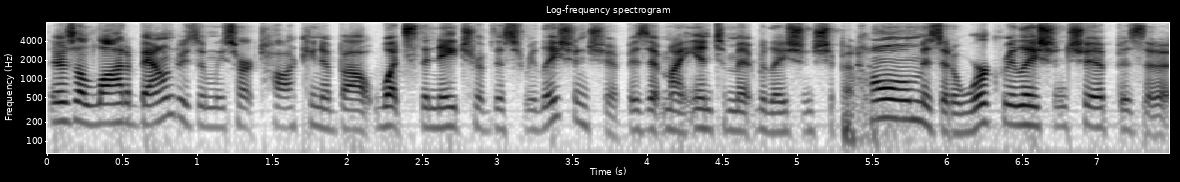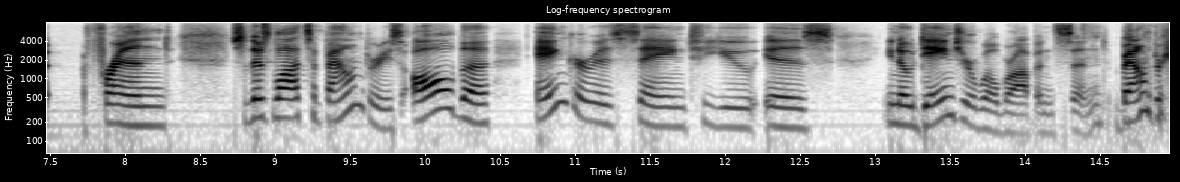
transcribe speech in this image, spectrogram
there's a lot of boundaries when we start talking about what's the nature of this relationship. Is it my intimate relationship at home? Is it a work relationship? Is it a friend? So there's lots of boundaries. All the anger is saying to you is, you know, danger, Will Robinson, boundary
